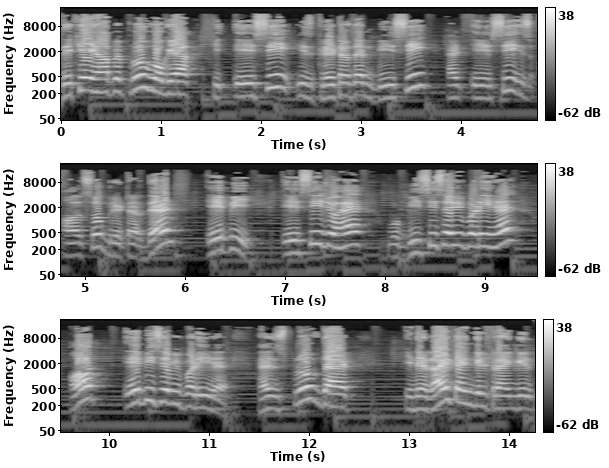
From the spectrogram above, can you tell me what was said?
देखिए यहाँ पे प्रूव हो गया कि AC is greater than BC and AC is also greater than AB AC जो है, वो BC से भी बड़ी है और AB से भी बड़ी है। Has prove that in a right angle triangle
